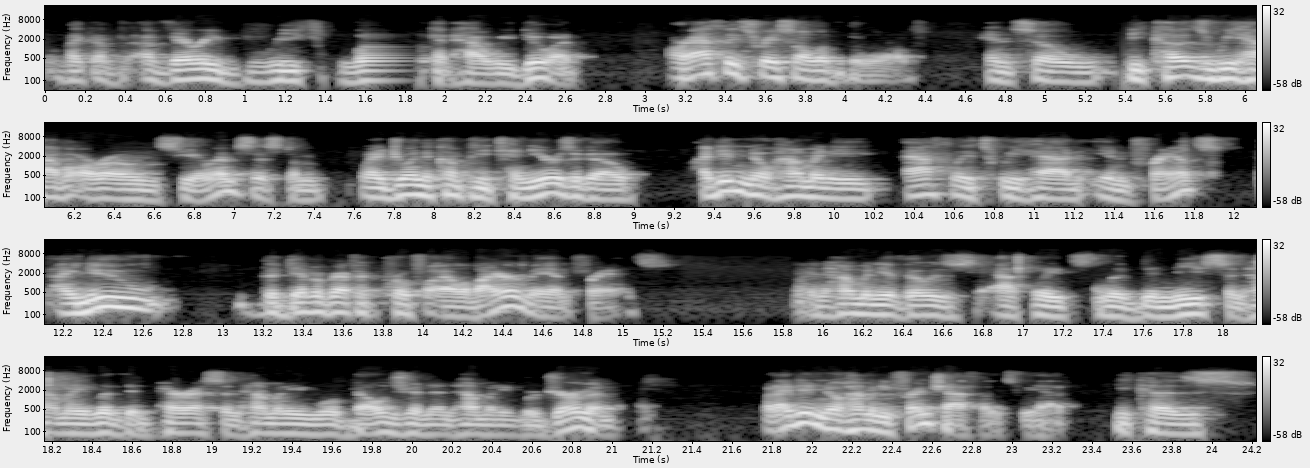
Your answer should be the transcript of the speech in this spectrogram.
like a, a very brief look at how we do it. Our athletes race all over the world. And so, because we have our own CRM system, when I joined the company 10 years ago, I didn't know how many athletes we had in France. I knew the demographic profile of Ironman France and how many of those athletes lived in Nice and how many lived in Paris and how many were Belgian and how many were German. But I didn't know how many French athletes we had because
